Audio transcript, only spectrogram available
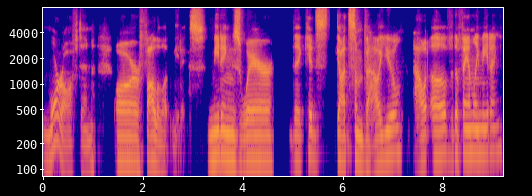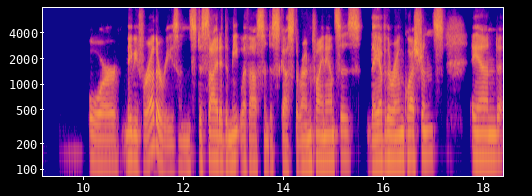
more often are follow up meetings, meetings where the kids got some value out of the family meeting or maybe for other reasons decided to meet with us and discuss their own finances. They have their own questions. And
